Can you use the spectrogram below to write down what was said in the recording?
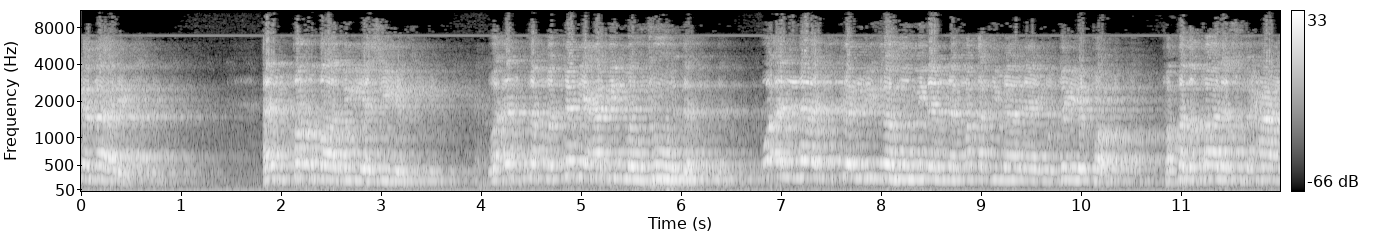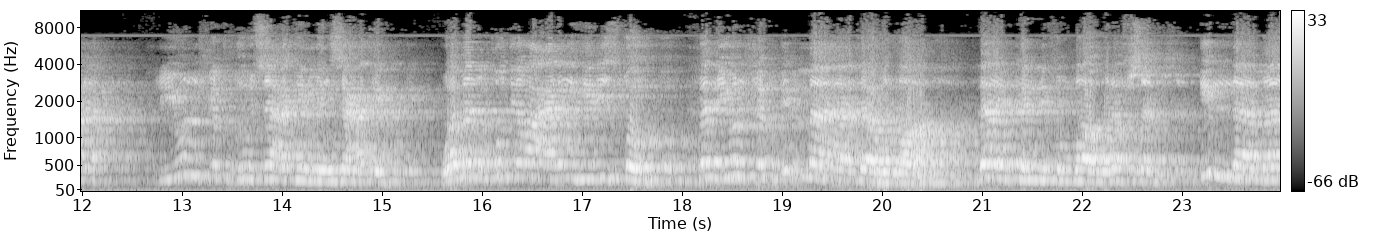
كذلك. أن ترضى باليسير وأن تقتنع بالموجود وأن لا تكلفه من النفقة ما لا يطيق. فقد قال سبحانه لينفق ذو سعة من سعته ومن قدر عليه رزقه فلينفق مما آتاه الله. لا يكلف الله نفسا إلا ما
